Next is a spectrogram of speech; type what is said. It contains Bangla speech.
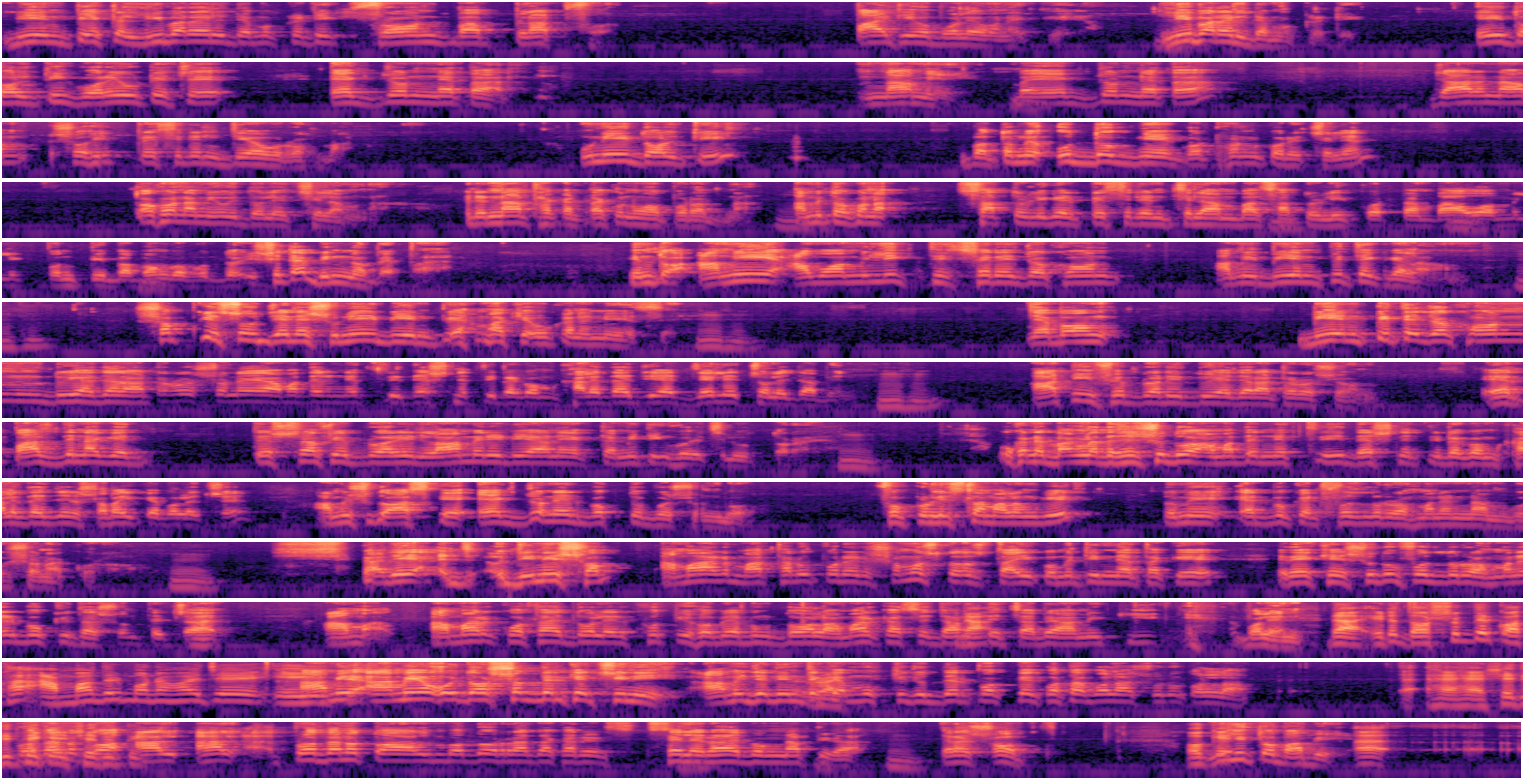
বিএনপি একটা লিবারেল ডেমোক্রেটিক ফ্রন্ট বা প্ল্যাটফর্ম পার্টিও বলে অনেকে লিবারেল ডেমোক্রেটিক এই দলটি গড়ে উঠেছে একজন নেতার নামে বা একজন নেতা যার নাম শহীদ প্রেসিডেন্ট জিয়াউর রহমান। উনি দলটি প্রথমে উদ্যোগ নিয়ে গঠন করেছিলেন, তখন আমি ওই দলে ছিলাম না। এটা না থাকাটা কোনো অপরাধ না। আমি তখন ছাত্রলীগের প্রেসিডেন্ট ছিলাম বা ছাত্রলীগ করতাম বা আওয়ামী লীগ পন্থী বা বঙ্গবন্ধু সেটা ভিন্ন ব্যাপার। কিন্তু আমি আওয়ামী লীগ ছেড়ে যখন আমি বিএনপিতে গেলাম সবকিছু জেনে শুনেই বিএনপি আমাকে ওখানে নিয়েছে এবং বিএনপিতে যখন দুই হাজার আঠারো সনে আমাদের নেত্রী দেশ নেত্রী বেগম খালেদা জিয়া জেলে চলে যাবেন আটই ফেব্রুয়ারি দুই হাজার আঠারো সন এর পাঁচ দিন আগে তেসরা ফেব্রুয়ারি লা মেরিডিয়ানে একটা মিটিং হয়েছিল উত্তরায়। ওখানে বাংলাদেশে শুধু আমাদের নেত্রী দেশ নেত্রী বেগম খালেদা জিয়া সবাইকে বলেছে আমি শুধু আজকে একজনের বক্তব্য শুনব। ফখরুল ইসলাম আলমগীর তুমি অ্যাডভোকেট ফজলুর রহমানের নাম ঘোষণা করো। কাজে যিনি সব আমার মাথার উপরের সমস্ত স্থায়ী কমিটির নেতাকে রেখে শুধু ফজলুর রহমানের বক্তৃতা শুনতে চায় আমার কথায় দলের ক্ষতি হবে এবং দল আমার কাছে জানতে চাবে আমি কি বলেন? না এটা দর্শকদের কথা। আমাদের মনে হয় যে আমি আমি ওই দর্শকদেরকে চিনি। আমি যেদিন থেকে মুক্তিযুদ্ধের পক্ষে কথা বলা শুরু করলাম। হ্যাঁ হ্যাঁ সেদিন থেকে প্রধানত সেদিন থেকে। আল আল প্রধানত আল বদর রাজাকারের ছেলেরা এবং নাতিরা এরা সব ওকে মিলিত ভাবে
